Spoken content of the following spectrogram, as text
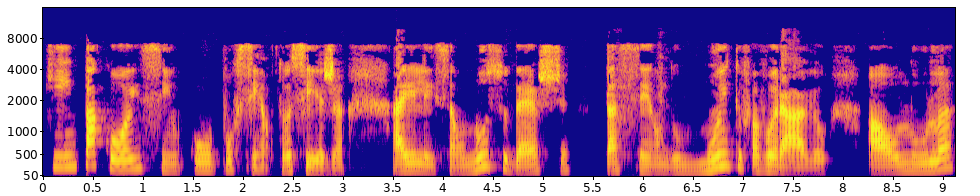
que empacou em 5%. Ou seja, a eleição no Sudeste está sendo muito favorável ao Lula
